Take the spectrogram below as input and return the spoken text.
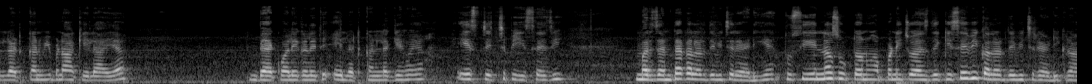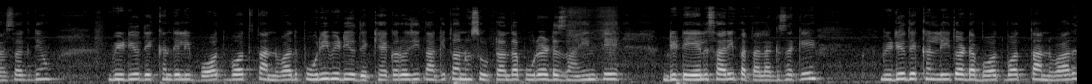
ਲਟਕਣ ਵੀ ਬਣਾ ਕੇ ਲਾਏ ਆ। ਬੈਕ ਵਾਲੇ ਗਲੇ ਤੇ ਇਹ ਲਟਕਣ ਲੱਗੇ ਹੋਏ ਆ। ਇਹ ਸਟਿਚ ਪੀਸ ਹੈ ਜੀ। ਮਰਜੈਂਟਾ ਕਲਰ ਦੇ ਵਿੱਚ ਰੈਡੀ ਹੈ। ਤੁਸੀਂ ਇਹਨਾਂ ਸੂਟਾਂ ਨੂੰ ਆਪਣੀ ਚੋਇਸ ਦੇ ਕਿਸੇ ਵੀ ਕਲਰ ਦੇ ਵਿੱਚ ਰੈਡੀ ਕਰਾ ਸਕਦੇ ਹੋ। ਵੀਡੀਓ ਦੇਖਣ ਦੇ ਲਈ ਬਹੁਤ-ਬਹੁਤ ਧੰਨਵਾਦ। ਪੂਰੀ ਵੀਡੀਓ ਦੇਖਿਆ ਕਰੋ ਜੀ, ਤਾਂ ਕਿ ਤੁਹਾਨੂੰ ਸੂਟਾਂ ਦਾ ਪੂਰਾ ਡਿਜ਼ਾਈਨ ਤੇ ਡਿਟੇਲ ਸਾਰੀ ਪਤਾ ਲੱਗ ਸਕੇ। ਵੀਡੀਓ ਦੇਖਣ ਲਈ ਤੁਹਾਡਾ ਬਹੁਤ ਬਹੁਤ ਧੰਨਵਾਦ।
